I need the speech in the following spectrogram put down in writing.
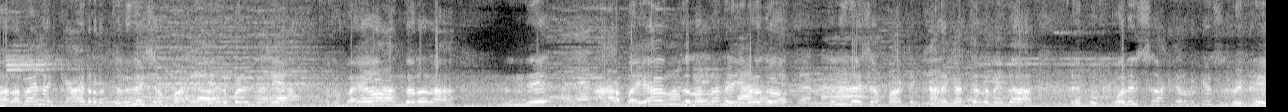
బలమైన క్యాడర్ తెలుగుదేశం పార్టీ ఏర్పడిందని ఒక భయం ఆందోళన ఉంది. ఆ భయాందోళన ఈరోజు తెలుగుదేశం పార్టీ కార్యకర్తల మీద రేపు పోలీసు ఆక్రమణ కేసులు పెట్టి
